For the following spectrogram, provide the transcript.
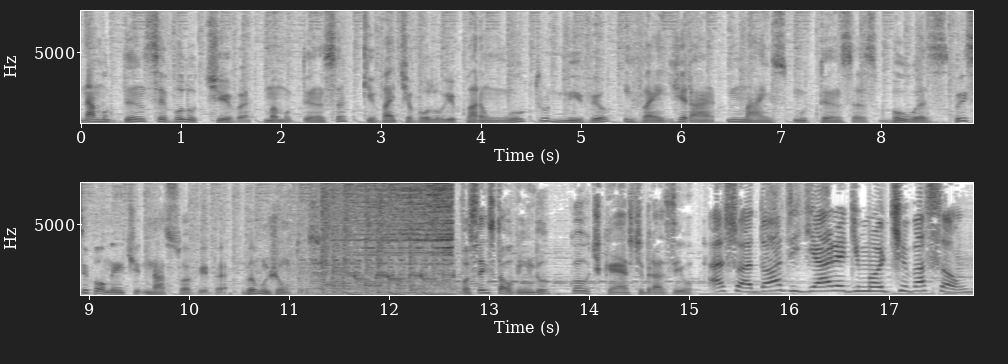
na mudança evolutiva, uma mudança que vai te evoluir para um outro nível e vai gerar mais mudanças boas, principalmente na sua vida. Vamos juntos. Você está ouvindo Coachcast Brasil. A sua dose diária de motivação.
